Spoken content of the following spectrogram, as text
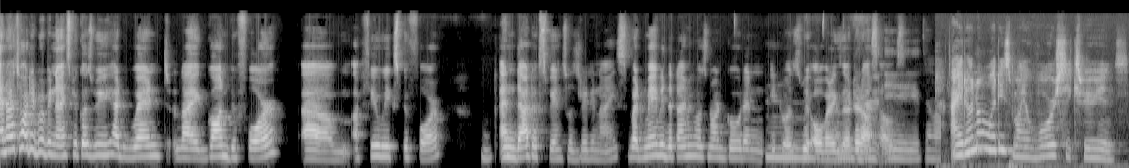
and i thought it would be nice because we had went like gone before um a few weeks before and that experience was really nice but maybe the timing was not good and it was we Mm, overexerted ourselves know. I don't know what is my worst experience.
